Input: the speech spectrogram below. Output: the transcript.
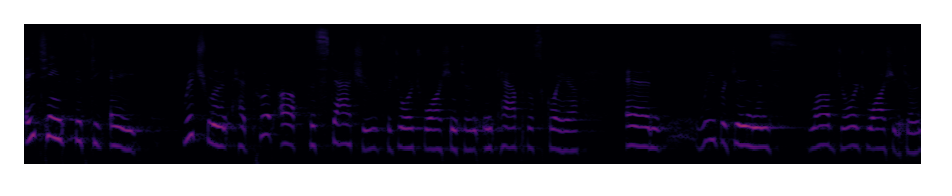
1858, Richmond had put up the statue for George Washington in Capitol Square, and we Virginians love George Washington.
